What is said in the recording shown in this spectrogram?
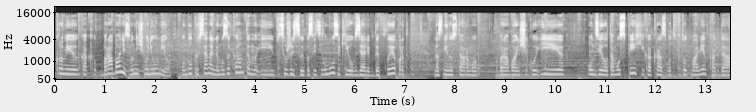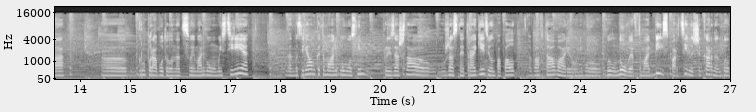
кроме как барабанить, он ничего не умел. Он был профессиональным музыкантом и всю жизнь свою посвятил музыке. Его взяли в Def Leppard на смену старому барабанщику. И он делал там успехи как раз вот в тот момент, когда э, группа работала над своим альбомом «Истерия», над материалом к этому альбому. С ним произошла ужасная трагедия. Он попал в автоаварию. У него был новый автомобиль, спортивный, шикарный. Он, был,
